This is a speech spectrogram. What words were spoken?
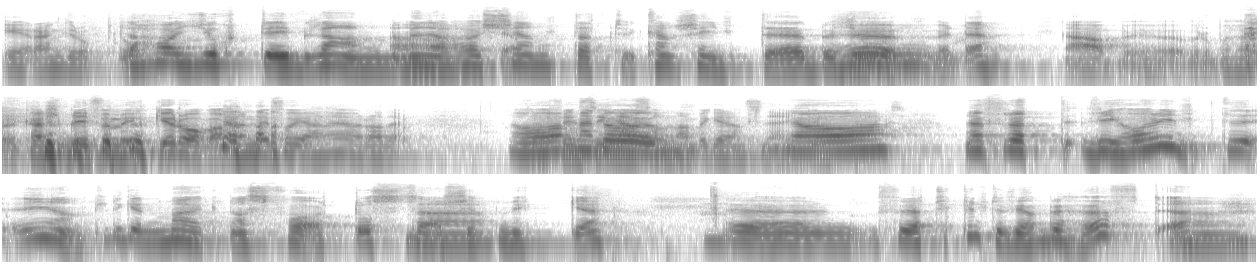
eran grupp då. Jag har gjort det ibland, men Ja, jag har ja. känt att vi kanske inte behöver det. Ja, behöver och behöver. kanske blir för mycket då va, men det får gärna göra det. Ja, det finns men inga då- sådana begränsningar i Ja, gruppen. liksom. nej, för att vi har inte egentligen marknadsfört oss Nej. särskilt mycket. Eh, för jag tycker inte vi har behövt det. Nej.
